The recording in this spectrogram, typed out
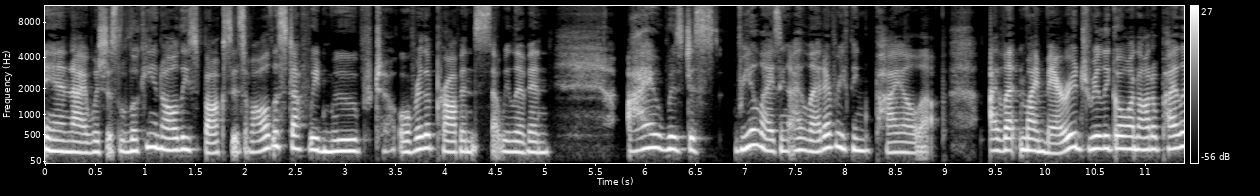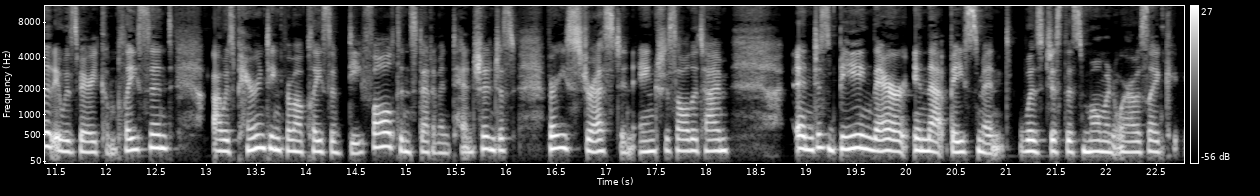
and I was just looking at all these boxes of all the stuff we'd moved over the province that we live in, I was just realizing I let everything pile up. I let my marriage really go on autopilot. It was very complacent. I was parenting from a place of default instead of intention, just very stressed and anxious all the time. And just being there in that basement was just this moment where I was like,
